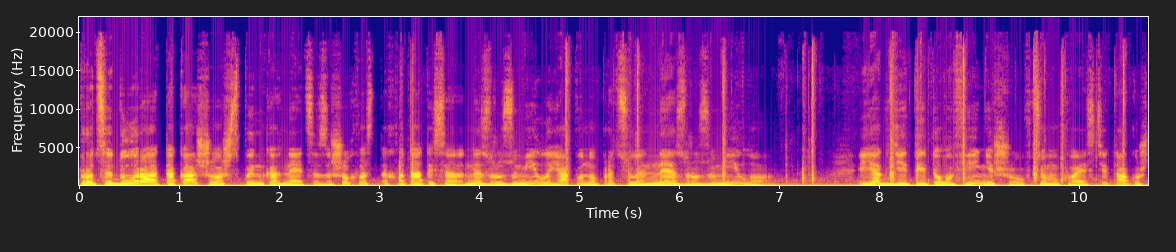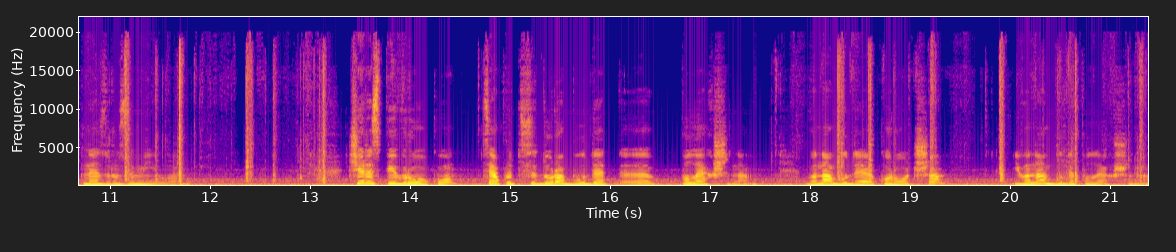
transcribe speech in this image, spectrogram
процедура така, що аж спинка гнеться. За що хвататися незрозуміло, як воно працює незрозуміло. І як дійти того фінішу в цьому квесті, також незрозуміло. Через півроку ця процедура буде е, полегшена. Вона буде коротша і вона буде полегшена.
